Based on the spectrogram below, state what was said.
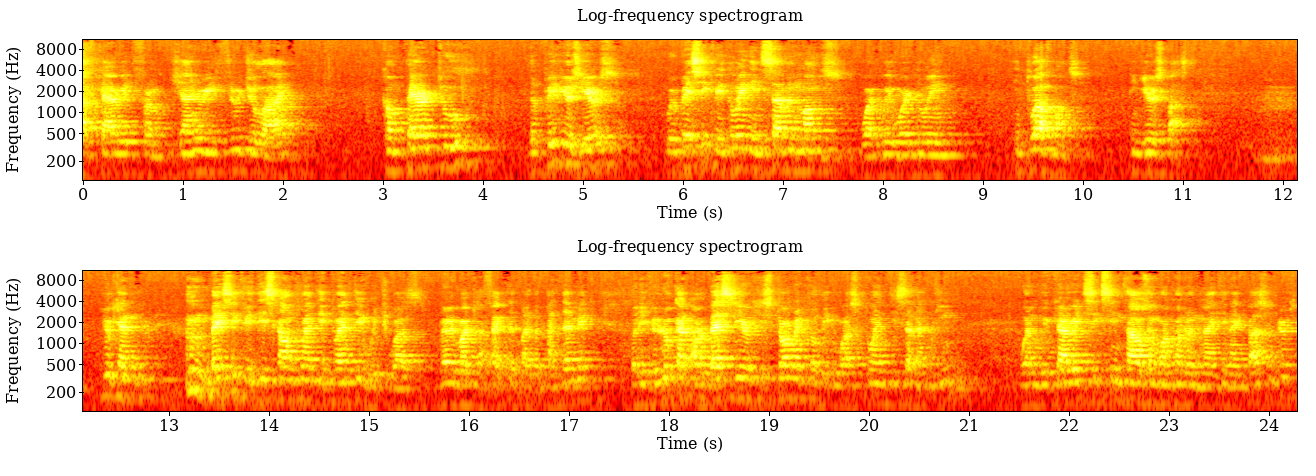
have carried from January through July. Compared to the previous years, we're basically doing in seven months what we were doing in 12 months in years past. You can basically discount 2020, which was very much affected by the pandemic. But if you look at our best year historically, it was 2017, when we carried 16,199 passengers.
